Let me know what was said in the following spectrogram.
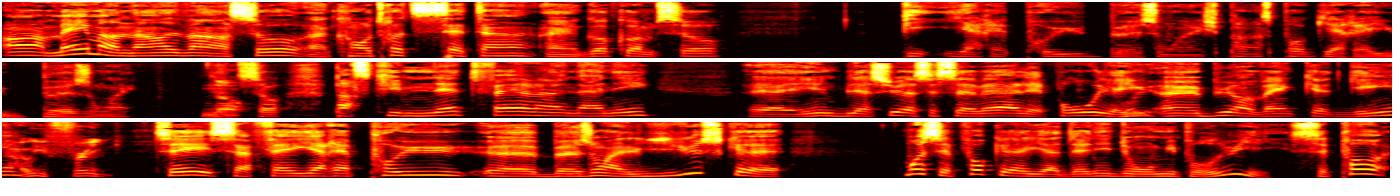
en, même en enlevant ça, un contrat de 7 ans, un gars comme ça, puis il n'y aurait pas eu besoin. Je pense pas qu'il y aurait eu besoin de Non. ça. Parce qu'il venait de faire une année, euh, il a eu une blessure assez sévère à l'épaule, il y a Oui. eu un but en 24 games. Ah oui, freak. Tu sais, ça fait, il n'y aurait pas eu euh, besoin. Juste que, Moi, c'est pas qu'il a donné Domi pour lui. C'est pas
